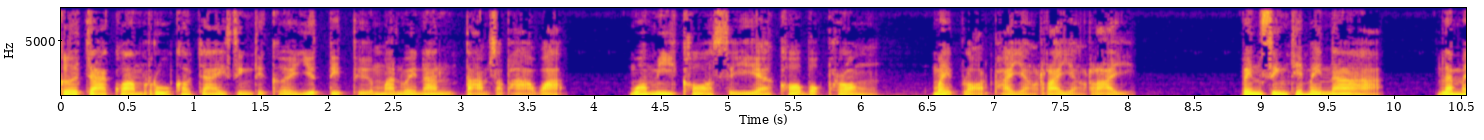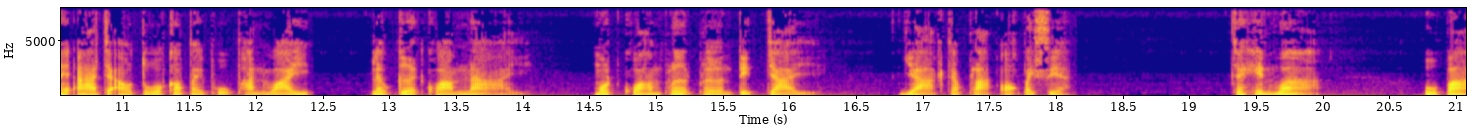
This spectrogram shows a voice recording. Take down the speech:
เกิดจากความรู้เข้าใจสิ่งที่เคยยึดติดถือมั่นไว้นั้นตามสภาวะ ว่ามีข้อเสียข้อบกพร่อง ไม่ปลอดภัยอย่างไรอย่างไร เป็นสิ่งที่ไม่น่าและไม่อาจจะเอาตัวเข้าไปผูกพันไว้ แล้วเกิดความหน่าย หมดความเพลิดเพลินติดใจ อยากจะผลักออกไปเสีย จะเห็นว่า อุปา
